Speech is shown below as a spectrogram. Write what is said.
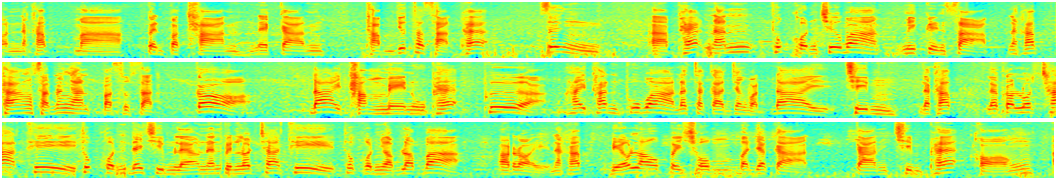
รนะครับมาเป็นประธานในการทำยุทธศาสตร์แพะ ซึ่งแพะนั้นทุกคนเชื่อว่ามีกลิ่นสาบนะครับทางสำนักงานปศุสัตว์ก็ได้ทำเมนูแพะเพื่อให้ท่านผู้ว่าราชการจังหวัดได้ชิมนะครับแล้วก็รสชาติที่ทุกคนได้ชิมแล้วนั้นเป็นรสชาติที่ทุกคนยอมรับว่า อร่อยนะครับ เดี๋ยวเราไปชมบรรยากาศการชิมแพะของอ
